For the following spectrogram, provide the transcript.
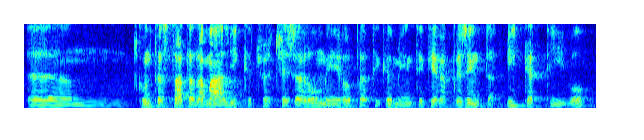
ehm, contrastata da Malik, cioè Cesare Romero praticamente, che rappresenta il cattivo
